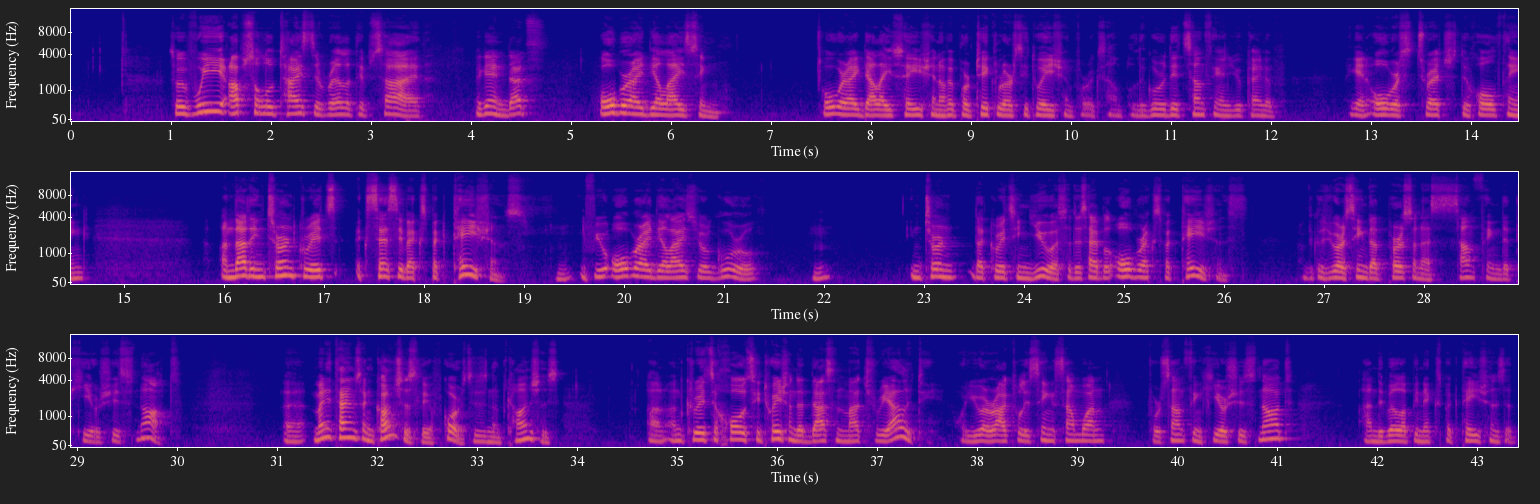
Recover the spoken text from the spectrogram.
so if we absolutize the relative side, again, that's over idealizing over idealization of a particular situation, for example. The guru did something and you kind of, again, overstretch the whole thing. And that in turn creates excessive expectations. Hmm? If you over idealize your guru, hmm, in turn, that creates in you as a disciple over expectations because you are seeing that person as something that he or she is not. Uh, many times unconsciously, of course, this is not conscious and, and creates a whole situation that doesn't match reality, where you are actually seeing someone for something he or she's not and developing expectations that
